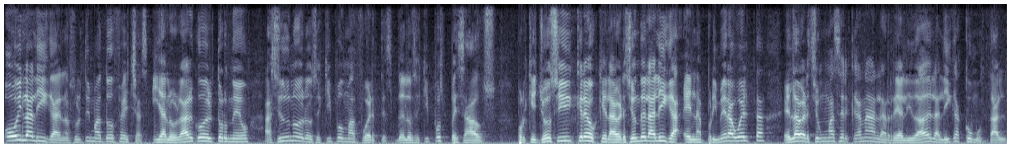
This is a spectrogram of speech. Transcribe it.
hoy la liga en las últimas dos fechas y a lo largo del torneo ha sido uno de los equipos más fuertes, de los equipos pesados. Porque yo sí creo que la versión de la liga en la primera vuelta es la versión más cercana a la realidad de la liga como tal,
